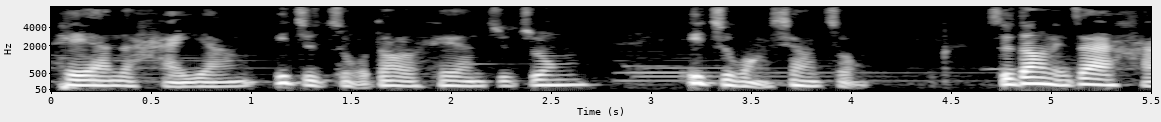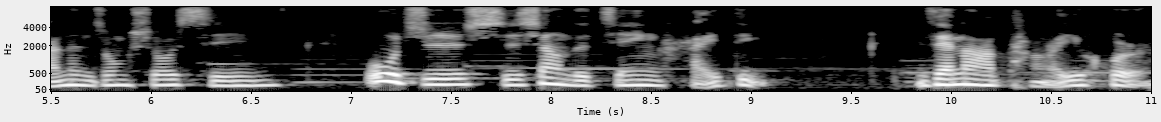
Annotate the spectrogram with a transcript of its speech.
黑暗的海洋，一直走到了黑暗之中，一直往下走，直到你在寒冷中修行，物质实相的坚硬海底。你在那躺了一会儿，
